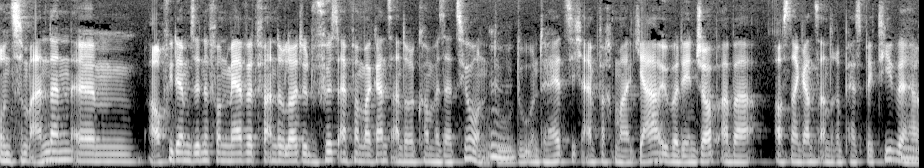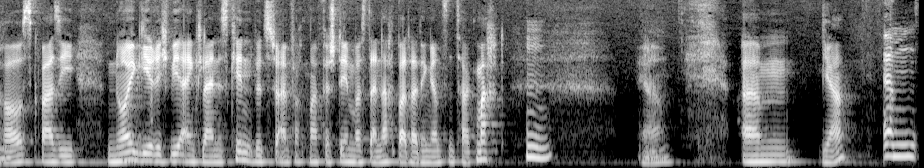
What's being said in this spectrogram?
Und zum anderen, ähm, auch wieder im Sinne von Mehrwert für andere Leute, du führst einfach mal ganz andere Konversationen. Mhm. Du, du unterhältst dich einfach mal, ja, über den Job, aber aus einer ganz anderen Perspektive mhm. heraus, quasi neugierig wie ein kleines Kind, willst du einfach mal verstehen, was dein Nachbar da den ganzen Tag macht. Mhm. Ja. Ähm, ja. Ähm,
